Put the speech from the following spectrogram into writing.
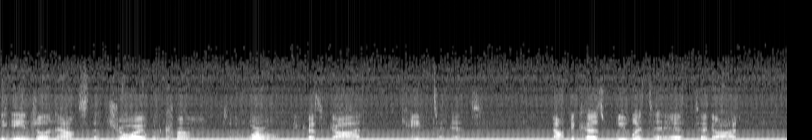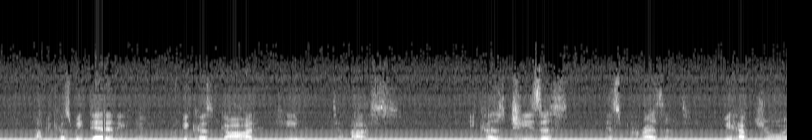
The angel announced that joy would come to the world because God came to it. Not because we went to it, to God, not because we did anything, but because God came to us. Because Jesus is present, we have joy.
